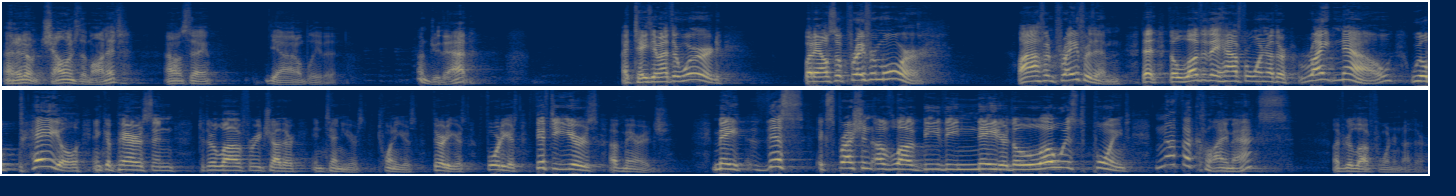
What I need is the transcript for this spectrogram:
And I don't challenge them on it. I don't say, yeah, I don't believe it. I don't do that. I take them at their word, but I also pray for more. I often pray for them that the love that they have for one another right now will pale in comparison to their love for each other in 10 years, 20 years, 30 years, 40 years, 50 years of marriage. May this expression of love be the nadir, the lowest point, not the climax of your love for one another.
